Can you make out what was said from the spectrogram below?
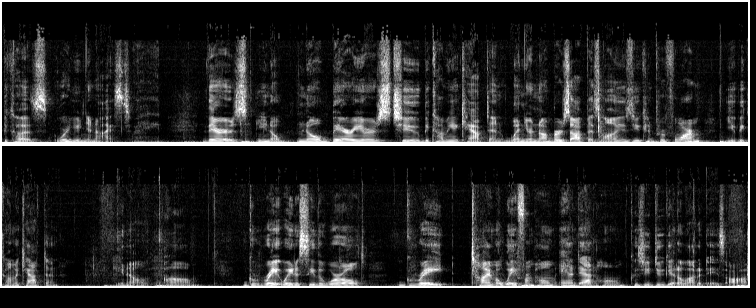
because we're unionized. Right. there's you know no barriers to becoming a captain. When your numbers up as long as you can perform you become a captain you know um, great way to see the world great time away from home and at home because you do get a lot of days off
